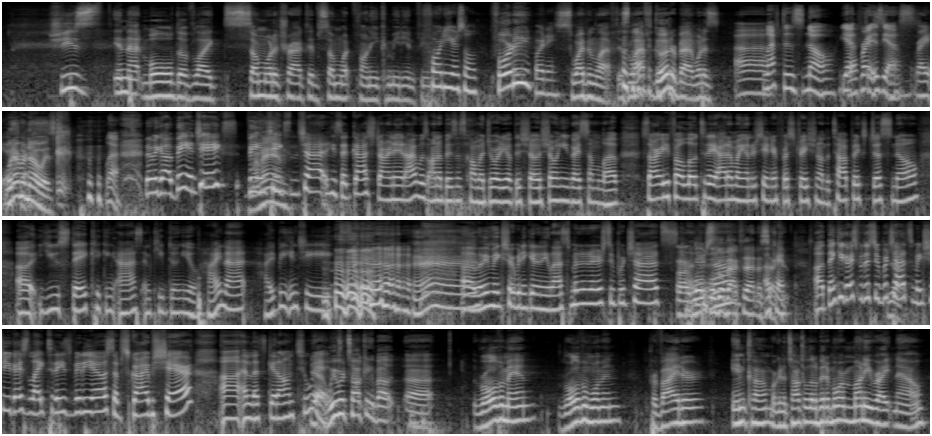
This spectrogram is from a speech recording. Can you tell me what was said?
She's in that mold of like somewhat attractive, somewhat funny comedian female. 40 years old. 40? 40. Swiping left. Is left good or bad? What is Left is no. Yeah, right is is no. yes. Right. is whatever yes. no is? Left. Then we got Beaten Cheeks. Beaten man. Cheeks in the chat. He said, Gosh darn it. I was on a business call majority of the show, showing you guys some love. Sorry you felt low today, Adam. I understand your frustration on the topics. Just know uh, you stay kicking ass and keep doing you. Hi, Nat. Hi, Beaten Cheeks. uh, let me make sure we didn't get any last minute or super chats. All right, Uh, we'll- we'll go back to that in a second. Okay. Uh, thank you guys for the super Yeah. chats. Make sure you guys like today's video, subscribe, share, uh, and let's get on to yeah, it. Yeah, we were talking about uh, the role of a man, role of a woman, provider, income. We're going to talk a little bit more money right now.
